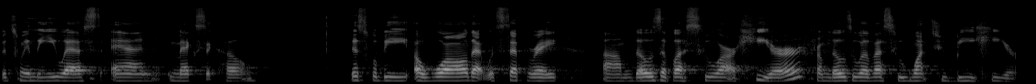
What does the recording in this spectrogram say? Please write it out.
between the US and Mexico. This will be a wall that would separate um, those of us who are here from those of us who want to be here.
